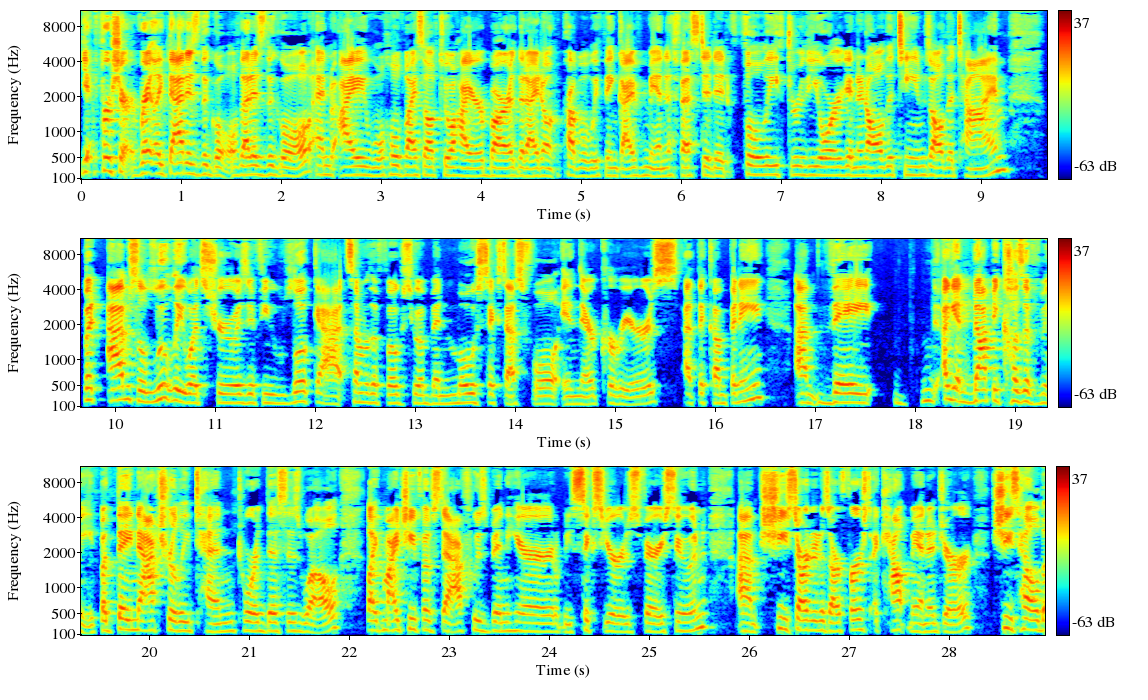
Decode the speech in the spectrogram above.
Yeah, for sure. Right. Like that is the goal. That is the goal. And I will hold myself to a higher bar that I don't probably think I've manifested it fully through the organ and all the teams all the time. But absolutely, what's true is if you look at some of the folks who have been most successful in their careers at the company, um, they again not because of me but they naturally tend toward this as well. Like my chief of staff who's been here it'll be six years very soon um, she started as our first account manager. She's held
